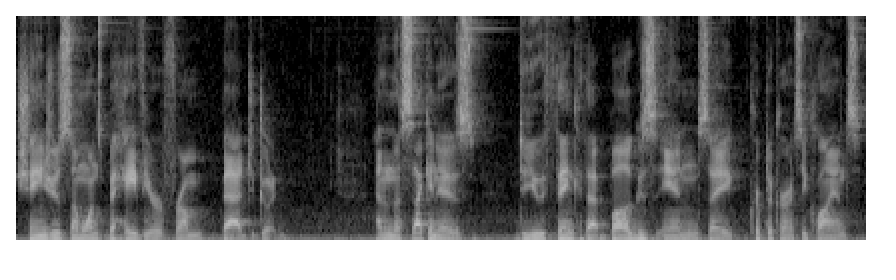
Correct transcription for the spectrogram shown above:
changes someone's behavior from bad to good? And then the second is, do you think that bugs in, say, cryptocurrency clients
